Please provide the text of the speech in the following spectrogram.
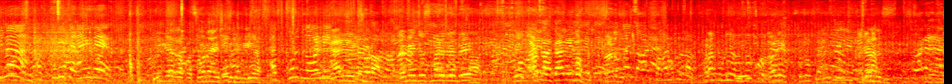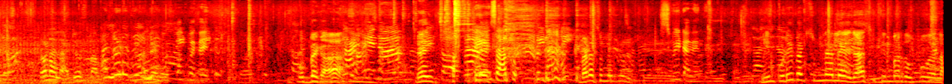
ಚಿನ್ನ ಕುಡಿ ಚೆನ್ನಾಗಿದೆ. ಸೋಡಾ ಎಷ್ಟು ನಿಮಗೆ? ಅದು ಕುಡ್ದು ನೋಡಿ. ಸೋಡಾ ಲೆಮನ್ ಜ್ಯೂಸ್ ಮಾಡಿದ್ರೇನ್ರಿ ಸೋಡಾ ಅಲ್ಲ ಜ್ಯೂಸ್ ಉಬ್ಬೇಕಾ ಸಾಕು. ಬೇಡ ಸುಮ್ಮನೆ ನೀನ್ ಕುಡಿಬೇಕು ಸುಮ್ಮನೆ ಜಾಸ್ತಿ ತಿನ್ಬಾರ್ದು ಉಪ್ಪು ಎಲ್ಲ.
